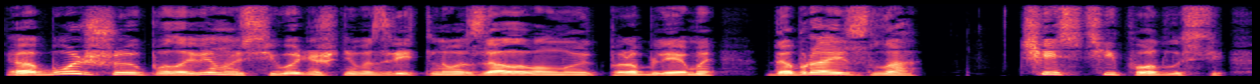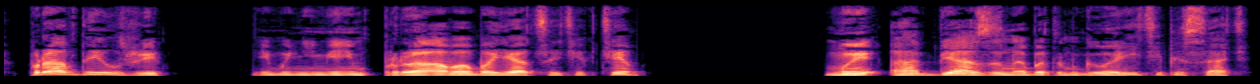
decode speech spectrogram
А большую половину сегодняшнего зрительного зала волнуют проблемы добра и зла, чести и подлости, правды и лжи, и мы не имеем права бояться этих тем. Мы обязаны об этом говорить и писать,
